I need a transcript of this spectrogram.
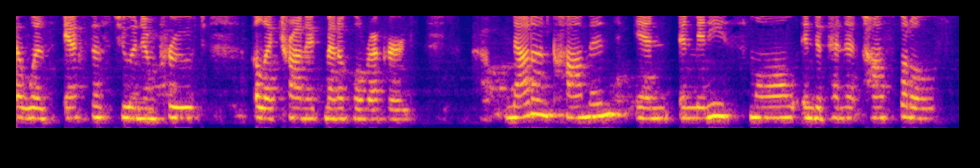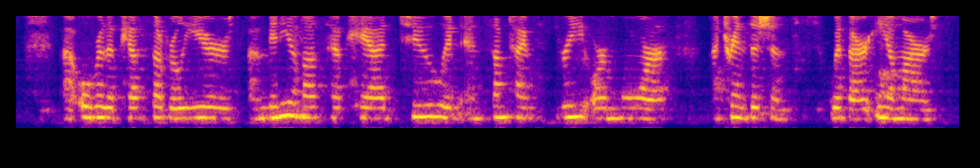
uh, was access to an improved electronic medical record. Uh, not uncommon in, in many small independent hospitals uh, over the past several years. many of us have had two and, and sometimes three or more transitions with our EMRs.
